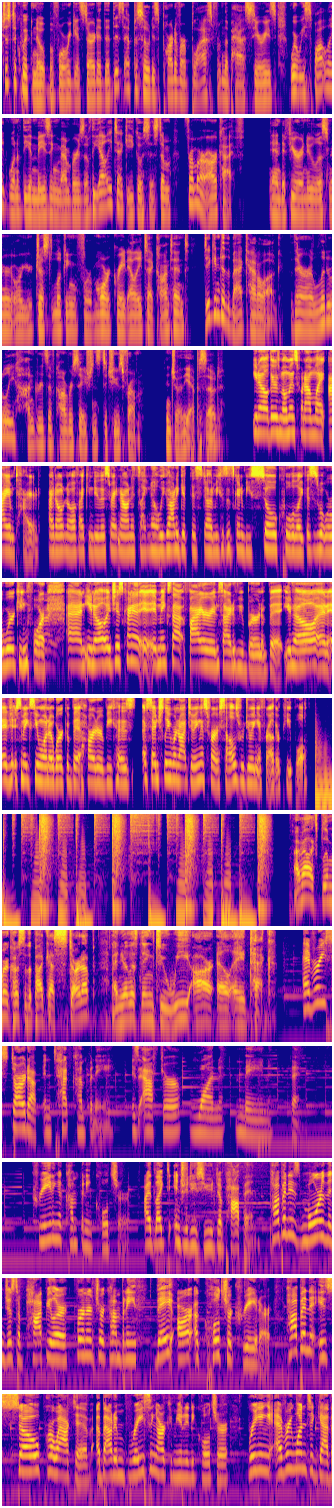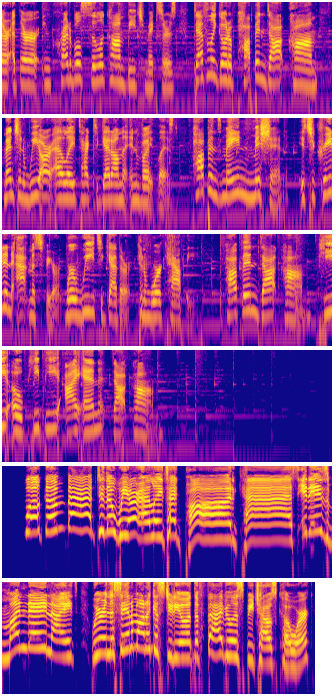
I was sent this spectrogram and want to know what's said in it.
Just a quick note before we get started that this episode is part of our Blast from the Past series, where we spotlight one of the amazing members of the LA Tech ecosystem from our archive. And if you're a new listener or you're just looking for more great LA Tech content, dig into the back catalog. There are literally hundreds of conversations to choose from. Enjoy the episode you know, there's moments when I'm like, I am tired. I don't know if I can do this right now. And it's like, no, we got to get this done because it's going to be so cool. Like, this is what we're working for. Right. And, you know, it just kind of, it, it, makes that fire inside of you burn a bit, you know, and it just makes you want to work a bit harder because essentially we're not doing this for ourselves. We're doing it for other people. I'm Alex Blumberg, host of the podcast Startup, and you're listening to We Are LA Tech. Every startup and tech company is after one main thing creating a company culture. I'd like to introduce you to Poppin. Poppin is more than just a popular furniture company, they are a culture creator. Poppin is so proactive about embracing our community culture, bringing everyone together at their incredible Silicon Beach mixers. Definitely go to poppin.com, mention We Are LA Tech to get on the invite list. Poppin's main mission is to create an atmosphere where we together can work happy. Poppin.com. P O P P I N.com. Welcome back to the We Are LA Tech podcast. It is Monday night. We're in the Santa Monica studio at the fabulous Beach House Co-work.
